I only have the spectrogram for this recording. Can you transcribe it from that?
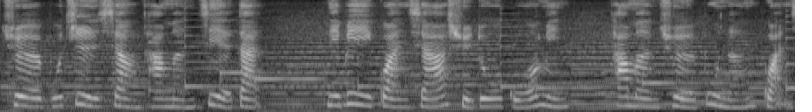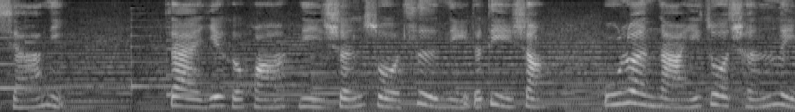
却不至向他们借贷；你必管辖许多国民，他们却不能管辖你。在耶和华你神所赐你的地上，无论哪一座城里。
